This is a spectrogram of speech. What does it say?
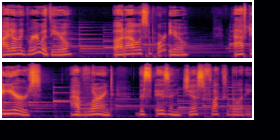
I don't agree with you, but I will support you. After years, I have learned this isn't just flexibility,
